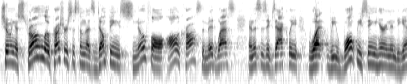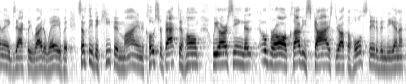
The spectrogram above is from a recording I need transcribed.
showing a strong low pressure system that's dumping snowfall all across the Midwest. And this is exactly what we won't be seeing here in Indiana exactly right away, but something to keep in mind. Closer back to home, we are seeing that overall cloudy skies throughout the whole state of Indiana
